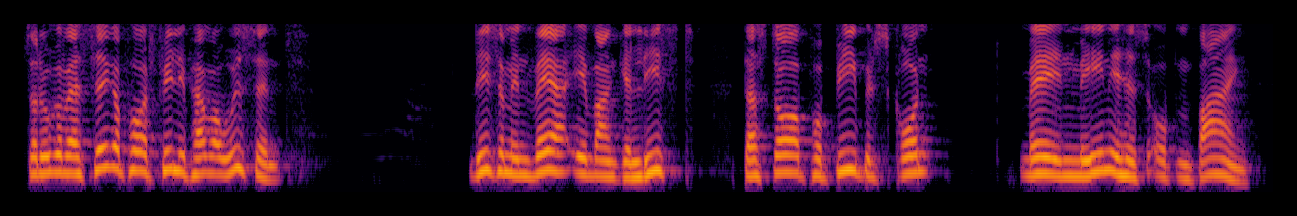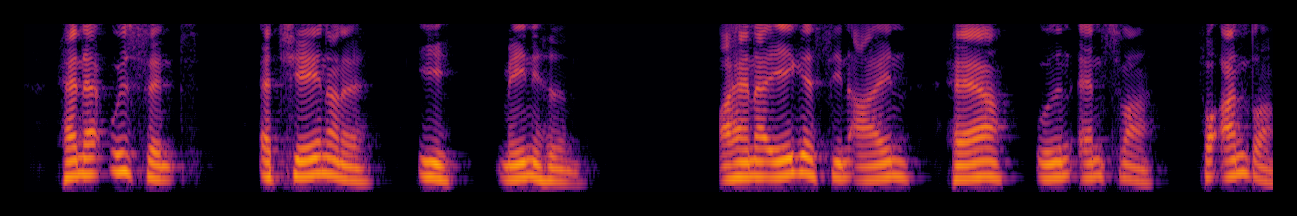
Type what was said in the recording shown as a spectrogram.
Så du kan være sikker på, at Philip han var udsendt. Ligesom enhver evangelist, der står på Bibels grund med en menighedsåbenbaring. Han er udsendt af tjenerne i menigheden. Og han er ikke sin egen herre uden ansvar for andre.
